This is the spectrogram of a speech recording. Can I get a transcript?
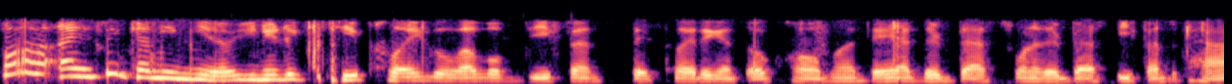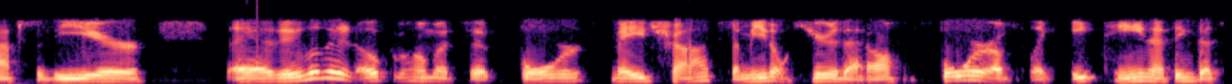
Well, I think I mean you know you need to keep playing the level of defense they played against Oklahoma. They had their best one of their best defensive halves of the year uh, they limited Oklahoma to four made shots. I mean, you don't hear that often. Four of like 18. I think that's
